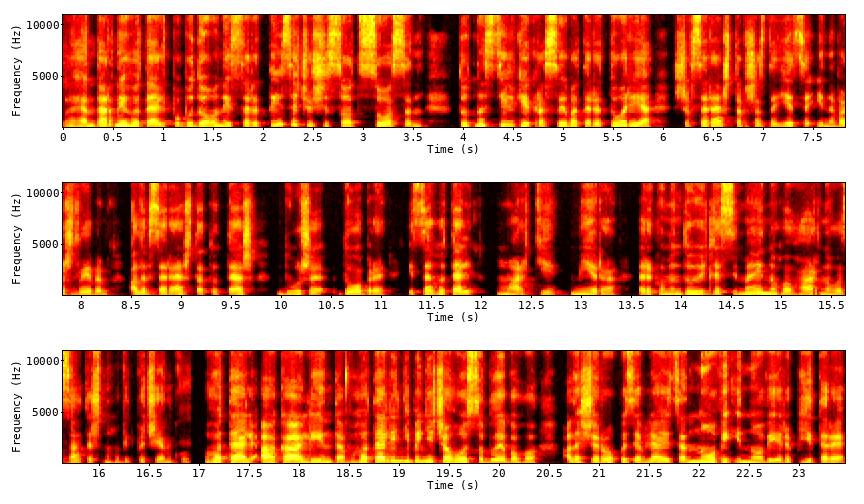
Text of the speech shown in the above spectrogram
Легендарний готель, побудований серед 1600 сосен. Тут настільки красива територія, що все решта вже здається і неважливим, але все решта тут теж дуже добре. І це готель Марті Міра. Рекомендую для сімейного, гарного, затишного відпочинку. Готель Ака Алінда. В готелі ніби нічого особливого, але щороку з'являються нові і нові репітери.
